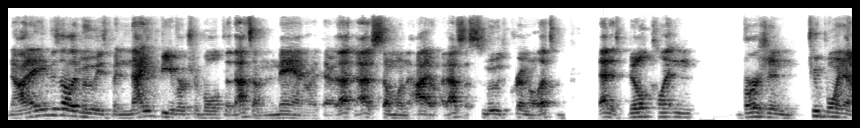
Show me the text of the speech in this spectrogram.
not any of his other movies, but Night Fever Travolta. That's a man right there. That that's someone. that I, that's a smooth criminal. That's that is Bill Clinton version 2.0.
